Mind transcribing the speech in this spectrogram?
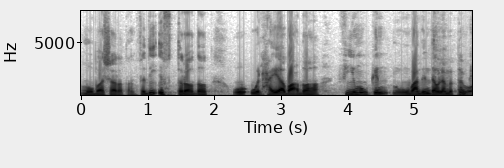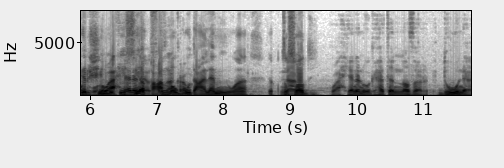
مباشرة فدي افتراضات و- والحقيقة بعضها في ممكن وبعدين دولة ما بتنكرش إن في سياق عام موجود عالمي واقتصادي. واحيانا وجهات النظر دون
